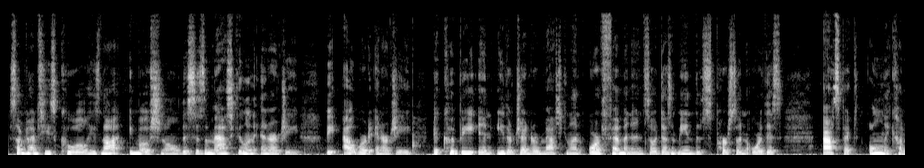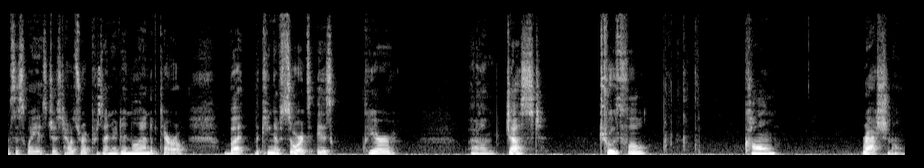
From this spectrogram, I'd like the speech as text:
Sometimes he's cool, he's not emotional. This is a masculine energy, the outward energy. It could be in either gender, masculine or feminine. So it doesn't mean this person or this aspect only comes this way. It's just how it's represented in the land of tarot. But the King of Swords is clear, um, just, truthful, calm, rational.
